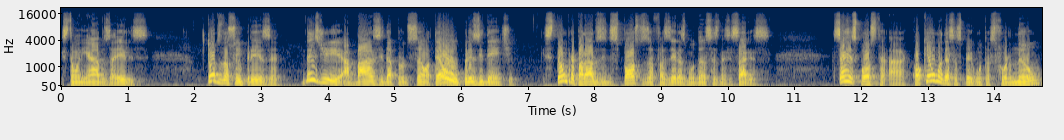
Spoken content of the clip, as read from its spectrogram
estão alinhados a eles? Todos na sua empresa desde a base da produção até o presidente, estão preparados e dispostos a fazer as mudanças necessárias? Se a resposta a qualquer uma dessas perguntas for não,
